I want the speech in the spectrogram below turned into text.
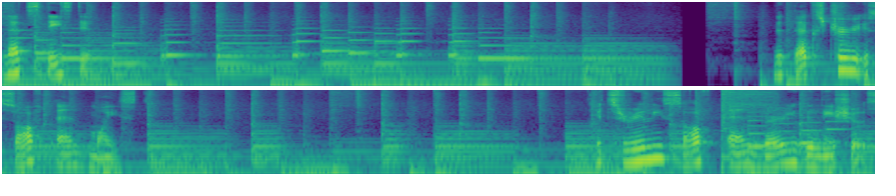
Let's taste it. The texture is soft and moist. It's really soft and very delicious.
